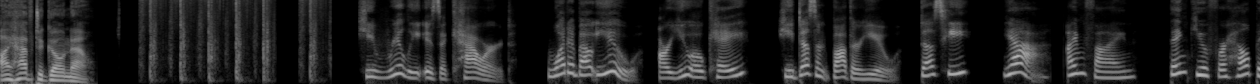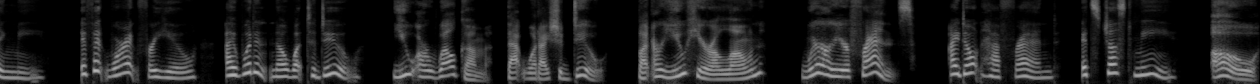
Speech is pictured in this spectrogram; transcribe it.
I have to go now. He really is a coward. What about you? Are you okay? He doesn't bother you, does he? Yeah, I'm fine. Thank you for helping me. If it weren't for you, I wouldn't know what to do. You are welcome. That what I should do. But are you here alone? Where are your friends? I don't have friend. It's just me. Oh,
